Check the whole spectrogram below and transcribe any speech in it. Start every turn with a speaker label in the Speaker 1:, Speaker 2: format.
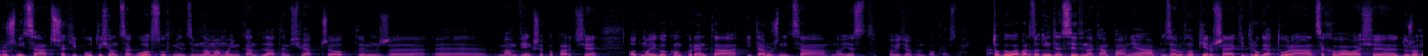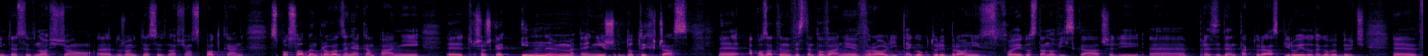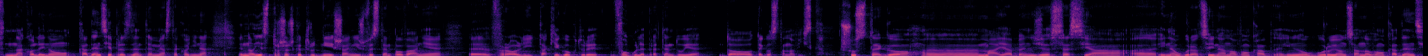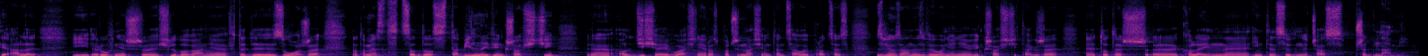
Speaker 1: Różnica 3,5 tysiąca głosów między mną a moim kandydatem świadczy o tym, że e, mam większe poparcie od mojego konkurenta i ta różnica no, jest, powiedziałbym, pokaźna. To była bardzo intensywna kampania. Zarówno pierwsza, jak i druga tura cechowała się dużą intensywnością, e, dużą intensywnością spotkań, sposobem prowadzenia kampanii e, troszeczkę innym e, niż dotychczas, a poza tym występowanie w roli tego, który broni swojego stanowiska, czyli prezydenta, który aspiruje do tego, by być na kolejną kadencję prezydentem miasta Konina, no jest troszeczkę trudniejsza niż występowanie w roli takiego, który w ogóle pretenduje do tego stanowiska. 6 e, maja będzie sesja e, inauguracyjna, nową, inaugurująca nową kadencję, ale i również e, ślubowanie wtedy złożę. Natomiast co do stabilnej większości, od dzisiaj właśnie rozpoczyna się ten cały proces związany z wyłonieniem większości. Także to też kolejny intensywny czas przed nami.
